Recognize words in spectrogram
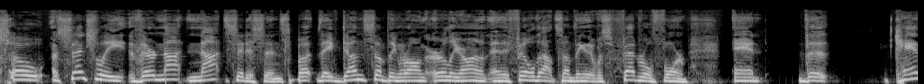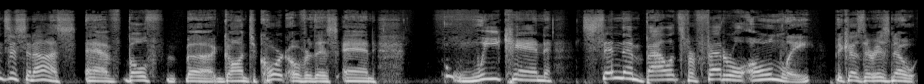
So essentially, they're not not citizens, but they've done something wrong earlier on, and they filled out something that was federal form. And the Kansas and us have both uh, gone to court over this, and we can send them ballots for federal only because there is no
